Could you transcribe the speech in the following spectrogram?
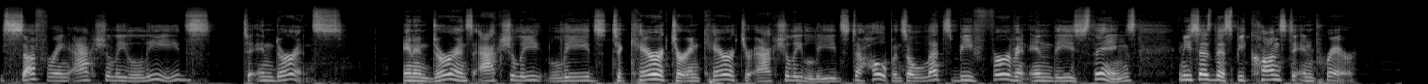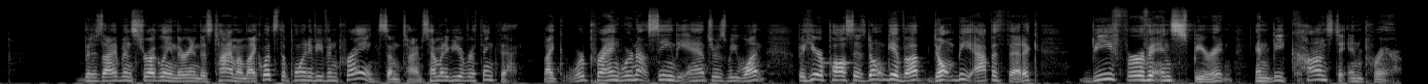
suffering actually leads to endurance. And endurance actually leads to character, and character actually leads to hope. And so let's be fervent in these things. And he says this be constant in prayer. But as I've been struggling during this time, I'm like, what's the point of even praying sometimes? How many of you ever think that? Like, we're praying, we're not seeing the answers we want. But here Paul says, don't give up, don't be apathetic, be fervent in spirit, and be constant in prayer.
